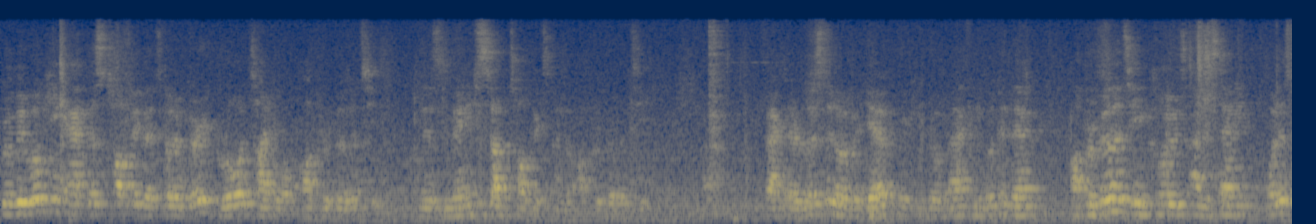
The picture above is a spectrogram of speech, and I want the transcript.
We'll be looking at this topic that's got a very broad title of operability. There's many subtopics under operability. In fact, they're listed over here. We can go back and look at them. Operability includes understanding what is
